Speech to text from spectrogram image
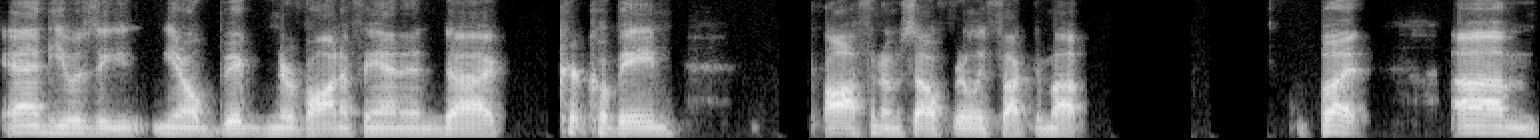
and he was a you know big Nirvana fan, and uh, Kurt Cobain often himself really fucked him up. But um,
